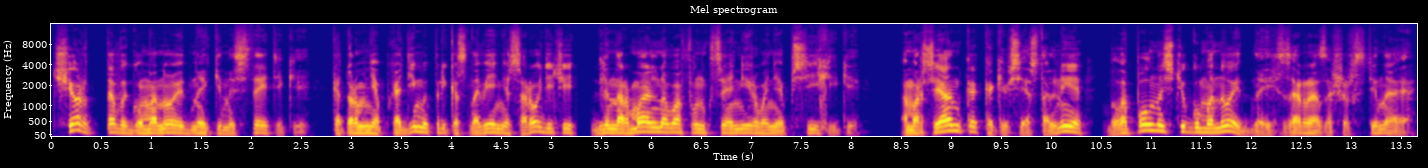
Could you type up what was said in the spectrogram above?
Чертовы гуманоидные кинестетики, которым необходимы прикосновения сородичей для нормального функционирования психики — а марсианка, как и все остальные, была полностью гуманоидной, зараза шерстяная,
